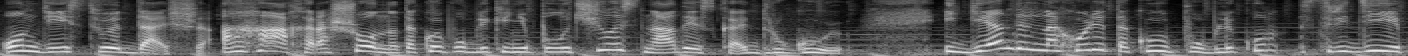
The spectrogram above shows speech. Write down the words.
он действует дальше. Ага, хорошо, на такой публике не получилось, надо искать другую. И Гендель находит такую публику среди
